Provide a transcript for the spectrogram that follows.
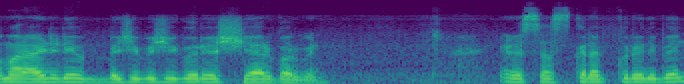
আমার আইডিটি বেশি বেশি করে শেয়ার করবেন। এটা সাবস্ক্রাইব করে দিবেন।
